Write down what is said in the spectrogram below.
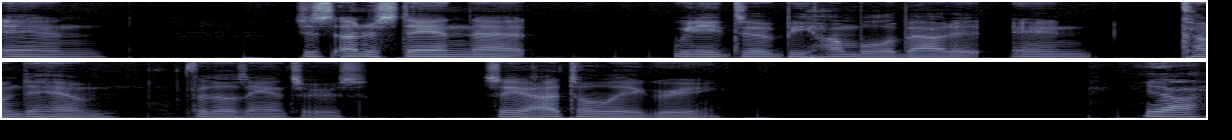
and just understand that we need to be humble about it and come to Him for those answers. So yeah, I totally agree. Yeah,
